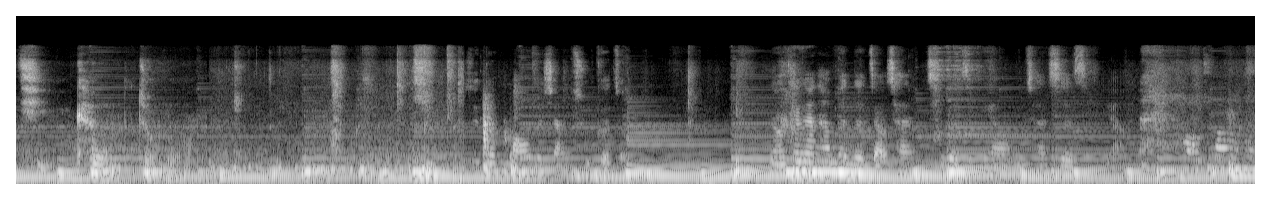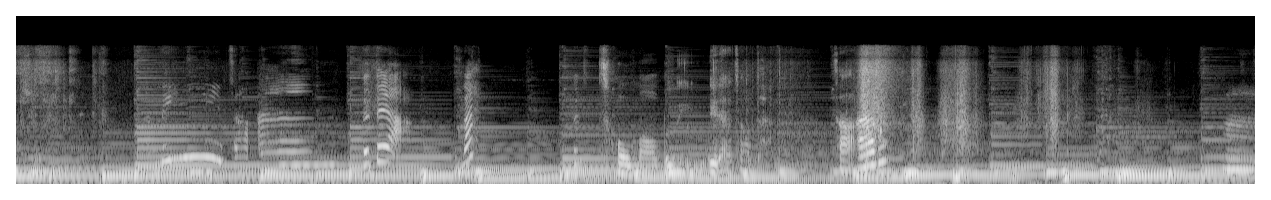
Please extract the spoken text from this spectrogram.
一起看我们的周末，就是跟猫的相处各种，然后看看他们的早餐吃的怎么样，午餐吃的怎么样。好，我去帮他们换水。丽，早安，菲菲啊，来，臭猫不理你来找他，早安。嗯，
